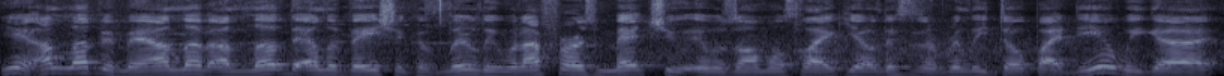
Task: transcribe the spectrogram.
Yeah, I love it, man. I love it. I love the elevation because literally when I first met you, it was almost like, yo, this is a really dope idea we got.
